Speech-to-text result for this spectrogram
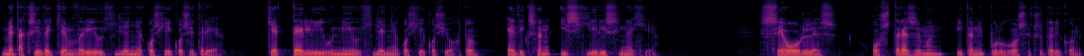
μεταξύ Δεκεμβρίου 1923 και τέλη Ιουνίου 1928 έδειξαν ισχυρή συνέχεια. Σε όλες, ο Στρέζεμαν ήταν υπουργός εξωτερικών.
